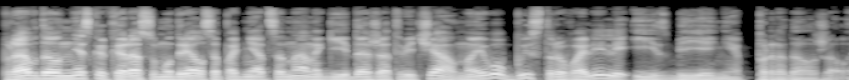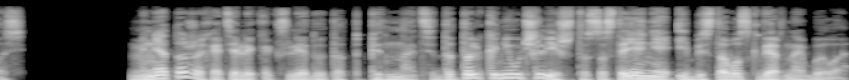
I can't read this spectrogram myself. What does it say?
Правда, он несколько раз умудрялся подняться на ноги и даже отвечал, но его быстро валили, и избиение продолжалось. Меня тоже хотели как следует отпинать, да только не учли, что состояние и без того скверное было.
